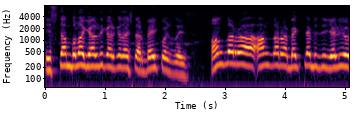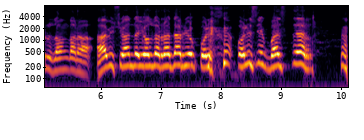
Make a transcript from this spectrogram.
İstanbul'a geldik arkadaşlar. Beykoz'dayız. Ankara, Ankara bekle bizi geliyoruz Ankara. Abi şu anda yolda radar yok, poli polis yok bastır.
